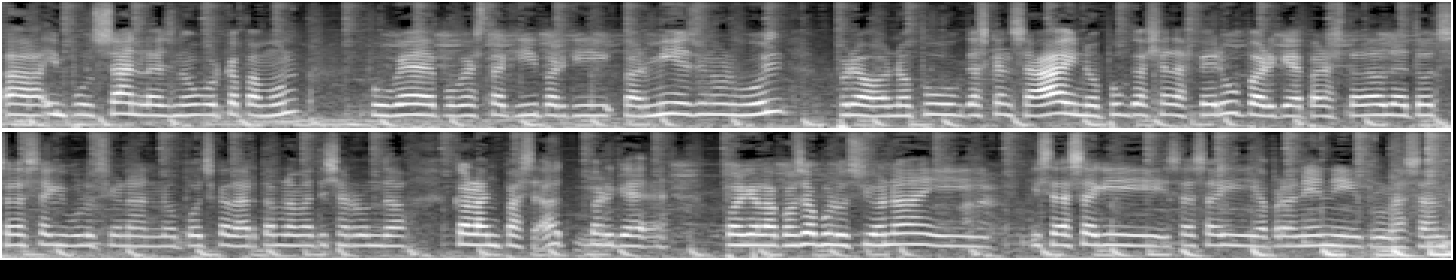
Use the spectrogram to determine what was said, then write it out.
uh, impulsant l'esnowboard cap amunt. Poder, poder estar aquí per, aquí per mi és un orgull, però no puc descansar i no puc deixar de fer-ho perquè per estar dalt de tot s'ha de seguir evolucionant. No pots quedar-te amb la mateixa ronda que l'any passat perquè, perquè la cosa evoluciona i, i s'ha de, seguir, de seguir aprenent i progressant.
